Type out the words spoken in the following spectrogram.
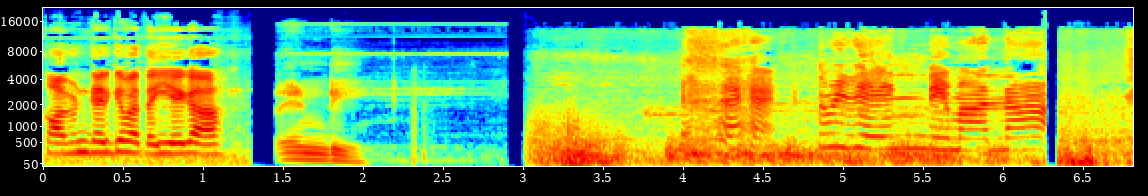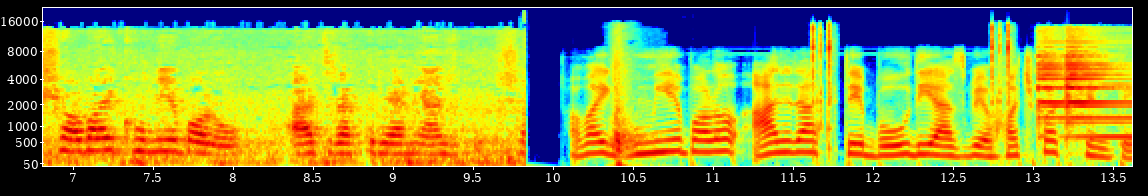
कमेंट करके बताइएगा रेंडी সবাই ঘুমিয়ে পড়ো আজ রাত্রে আমি আসবো সবাই ঘুমিয়ে পড়ো আজ রাত্রে বৌদি আসবে হচপচ খেলতে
